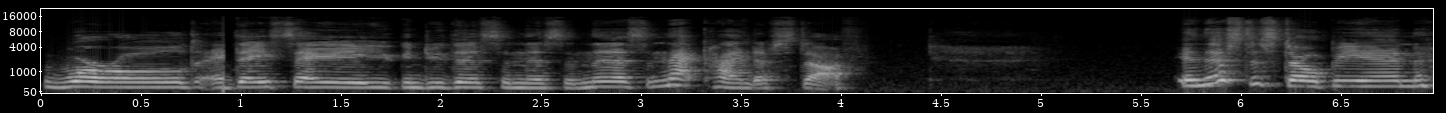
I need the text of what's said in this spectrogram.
world, and they say you can do this and this and this and that kind of stuff. In this dystopian,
